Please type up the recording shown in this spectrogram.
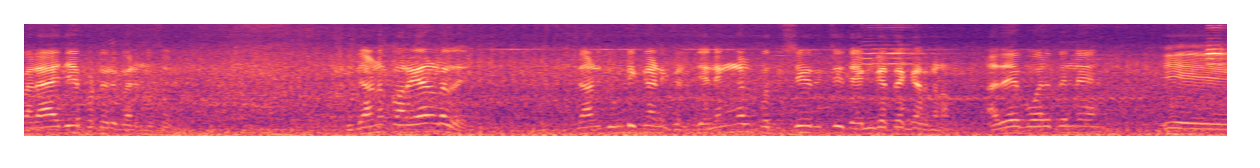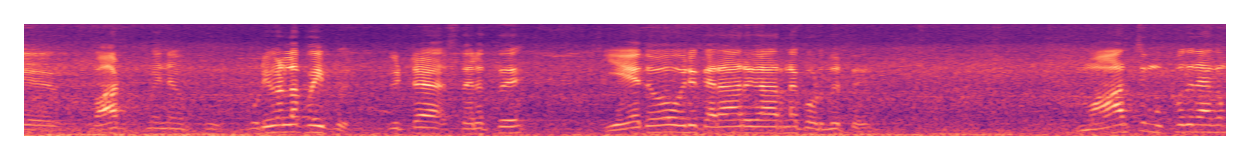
പരാജയപ്പെട്ട ഒരു ഭരണസമിതി. ഇതാണ് പറയാനുള്ളത്. ഇതാണ് ചൂണ്ടിക്കാണിക്കൽ. ജനങ്ങൾ പ്രതിഷേധിച്ച് രംഗത്തേക്ക് ഇറങ്ങണം. അതേപോലെ തന്നെ ഈ വാ പിന്നെ കുടിവെള്ള പൈപ്പ് ഇട്ട സ്ഥലത്ത് ഏതോ ഒരു കരാറുകാരനെ കൊടുത്തിട്ട് മാർച്ച് മുപ്പതിനകം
